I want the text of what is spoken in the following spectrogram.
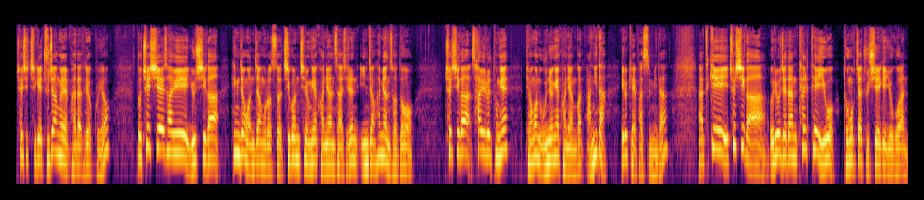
최 씨 측의 주장을 받아들였고요. 또 최 씨의 사위 유 씨가 행정원장으로서 직원 채용에 관여한 사실은 인정하면서도 최 씨가 사위를 통해 병원 운영에 관여한 건 아니다. 이렇게 봤습니다. 아, 특히 이최 씨가 의료재단 탈퇴 이후 동업자 주 씨에게 요구한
